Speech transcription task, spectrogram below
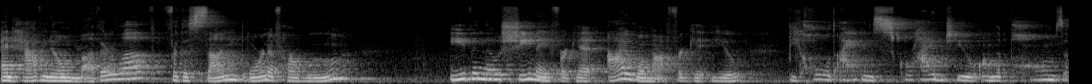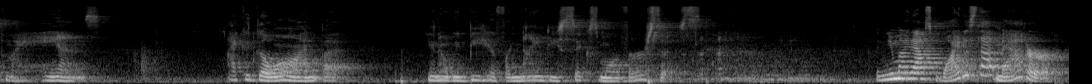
and have no mother love for the son born of her womb?" Even though she may forget, I will not forget you. Behold, I have inscribed you on the palms of my hands. I could go on, but you know, we'd be here for 96 more verses. and you might ask, why does that matter?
